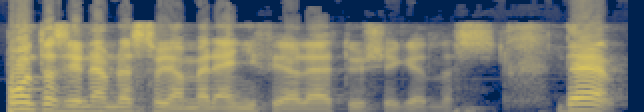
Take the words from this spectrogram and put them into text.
Pont azért nem lesz olyan, mert ennyiféle lehetőséged lesz. De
